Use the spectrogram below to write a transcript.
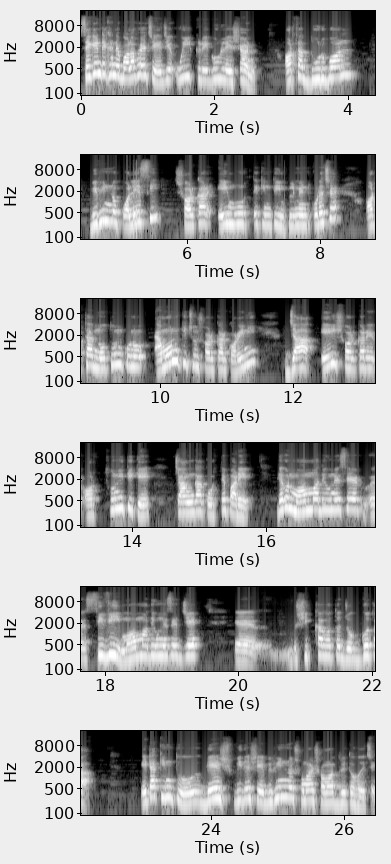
সেকেন্ড এখানে বলা হয়েছে যে উইক রেগুলেশন অর্থাৎ দুর্বল বিভিন্ন পলিসি সরকার এই মুহূর্তে কিন্তু ইমপ্লিমেন্ট করেছে। অর্থাৎ নতুন কোনো এমন কিছু সরকার করেনি যা এই সরকারের অর্থনীতিকে চাঙ্গা করতে পারে। দেখুন, মোহাম্মদ ইউনেসের সিভি মোহাম্মদ ইউনেসের যে শিক্ষাগত যোগ্যতা এটা কিন্তু দেশ বিদেশে বিভিন্ন সময় সমাদৃত হয়েছে।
